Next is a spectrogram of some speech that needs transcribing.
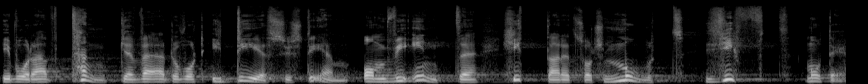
i våra tankevärld och vårt idésystem om vi inte hittar ett sorts motgift mot det.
